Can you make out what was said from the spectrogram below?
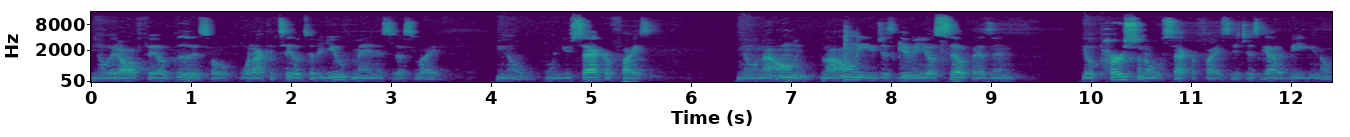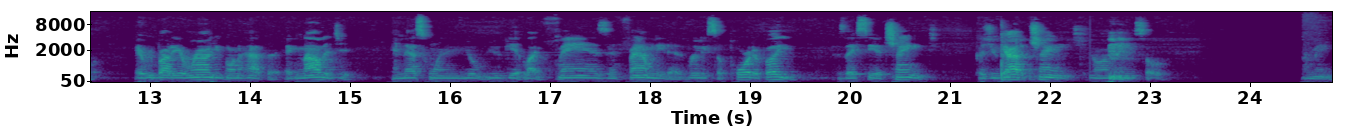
you know, it all felt good. So what I could tell to the youth, man, is just like, you know, when you sacrifice, you know, not only not only you just giving yourself as in your personal sacrifice, it just got to be, you know, everybody around you gonna have to acknowledge it, and that's when you you get like fans and family that really supportive of you because they see a change. Because you got to change, you know what I mean? So, I mean,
